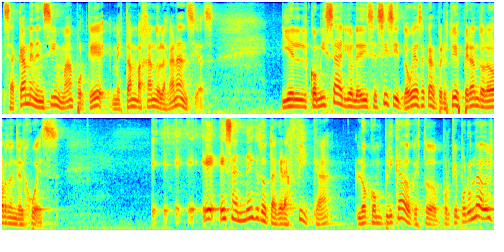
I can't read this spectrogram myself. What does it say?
sacame de encima porque me están bajando las ganancias. Y el comisario le dice, sí, sí, lo voy a sacar, pero estoy esperando la orden del juez. E, e, e, esa anécdota grafica lo complicado que es todo, porque por un lado él,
